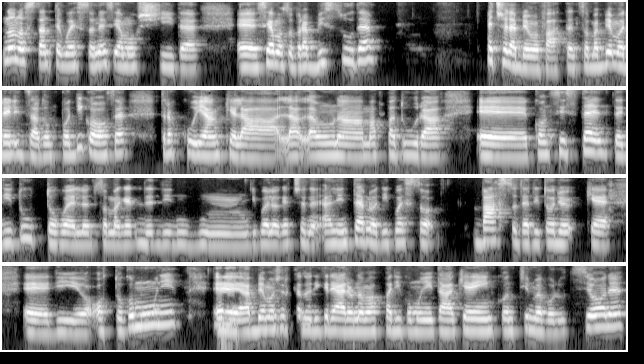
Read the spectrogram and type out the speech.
Nonostante questo ne siamo uscite, eh, siamo sopravvissute e ce l'abbiamo fatta, insomma, abbiamo realizzato un po' di cose, tra cui anche la, la, la, una mappatura eh, consistente di tutto quello, insomma, che, di, di, di quello che c'è all'interno di questo vasto territorio che è di otto comuni. Eh, abbiamo cercato di creare una mappa di comunità che è in continua evoluzione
